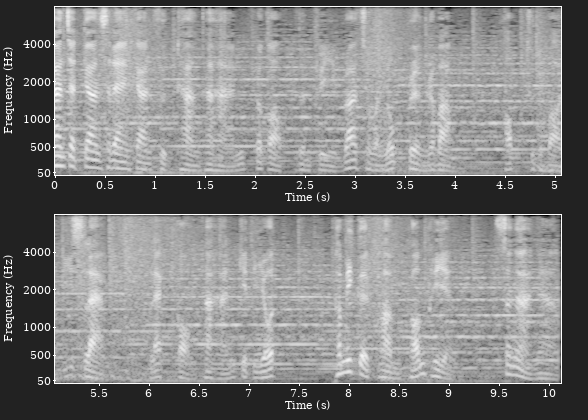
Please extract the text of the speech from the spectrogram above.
การจัดการแสดงการฝึกทางทหารประกอบดนตรีราชวัลลบเรืองระบำ Hop to the Body Slam และกองทหารเกียรติยศทำให้เกิดความพร้อมเพรียง สง่างาม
